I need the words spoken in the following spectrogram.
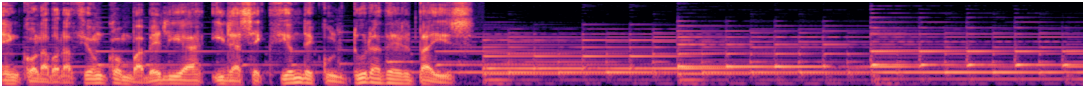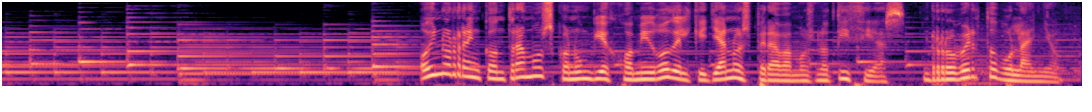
en colaboración con Babelia y la sección de cultura del país. Hoy nos reencontramos con un viejo amigo del que ya no esperábamos noticias, Roberto Bolaño.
